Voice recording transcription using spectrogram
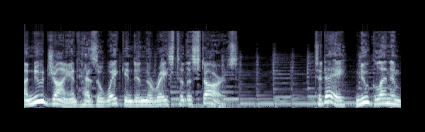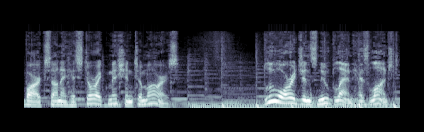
a new giant has awakened in the race to the stars. Today, New Glenn embarks on a historic mission to Mars. Blue Origin's New Glenn has launched,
